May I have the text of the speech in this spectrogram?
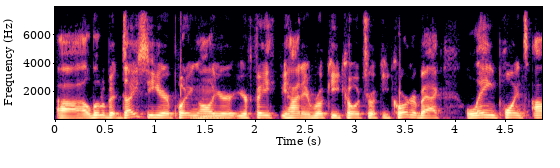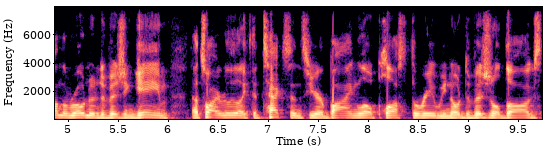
uh, a little bit dicey here, putting mm-hmm. all your, your faith behind a rookie coach, rookie quarterback, laying points on the road in a division game. That's why I really like the Texans here, buying low plus three. We know divisional dogs.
